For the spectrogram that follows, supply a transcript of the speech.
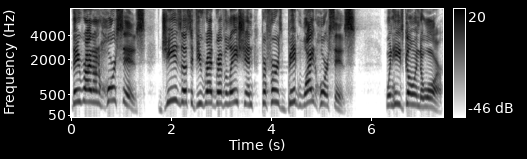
they ride on horses. Jesus, if you read Revelation, prefers big white horses when he's going to war.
